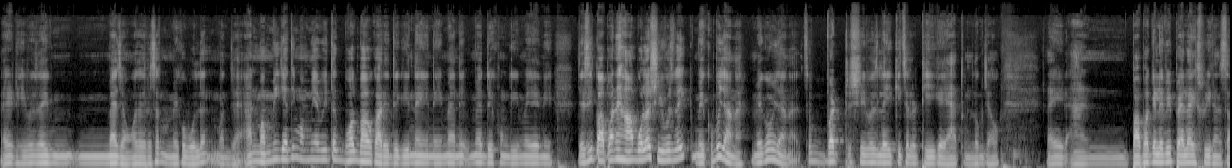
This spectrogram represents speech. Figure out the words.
राइट ही वॉज़ लाइक मैं जाऊँगा तेरे साथ, मम्मी को बोल दे, मत जाए। एंड मम्मी क्या थी? मम्मी अभी तक बहुत भाव खा रही थी कि नहीं नहीं, मैं नहीं, मैं देखूँगी, मैं ये नहीं। जैसे ही पापा ने हाँ बोला शी वॉज़ लाइक मेरे को भी जाना है, मेरे को भी जाना है। So but she was like कि चलो ठीक है यार, तुम लोग जाओ। राइट एंड पापा के लिए भी पहला एक्सपीरियंस था।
